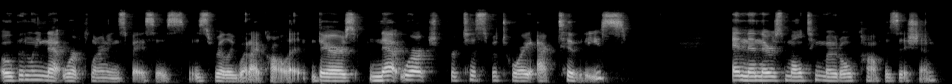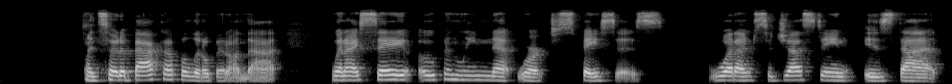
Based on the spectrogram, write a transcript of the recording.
openly networked learning spaces is really what I call it. There's networked participatory activities, and then there's multimodal composition. And so, to back up a little bit on that, when I say openly networked spaces, what I'm suggesting is that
